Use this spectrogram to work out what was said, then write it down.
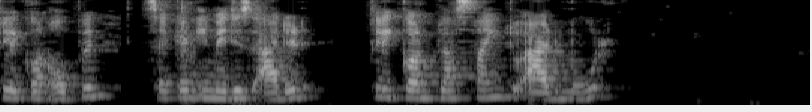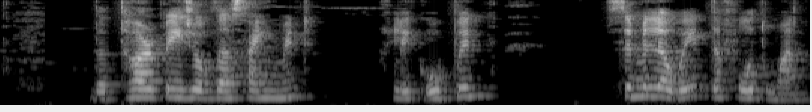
Click on open. Second image is added. Click on plus sign to add more. The third page of the assignment. Click open. Similar way the fourth one.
